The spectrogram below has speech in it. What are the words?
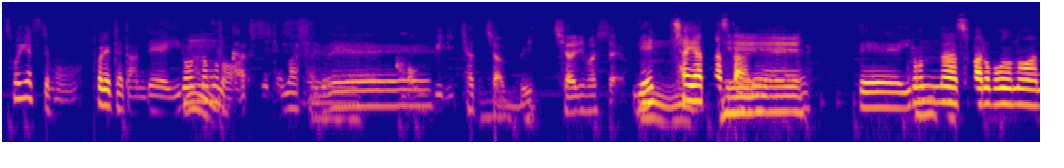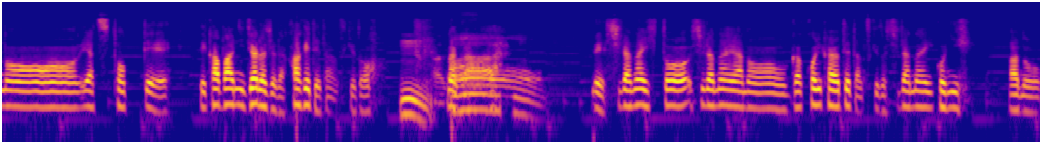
そういうやつでも取れてたんで、いろんなものを集めてましたね。うんコンビニキャッチャーめっちゃありましたよ。めっちゃやったっすからへね。で、いろんなスパロボのあのやつ取って、で、カバンにジャラジャラかけてたんですけど、うん。なんかね、知らない人、知らないあの、学校に通ってたんですけど、知らない子に、あの、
